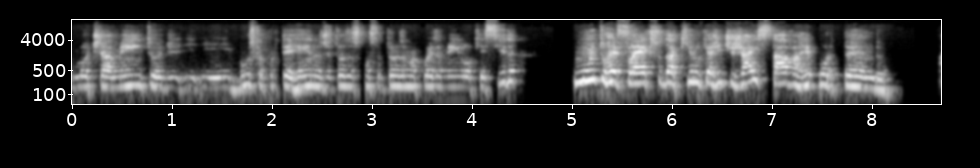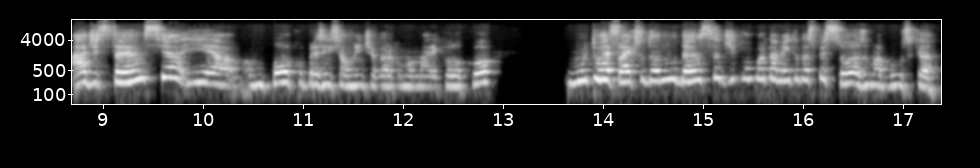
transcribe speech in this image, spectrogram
loteamento de, e busca por terrenos de todas as construtoras, uma coisa meio enlouquecida, muito reflexo daquilo que a gente já estava reportando. À distância e um pouco presencialmente, agora como a Mari colocou, muito reflexo da mudança de comportamento das pessoas, uma busca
